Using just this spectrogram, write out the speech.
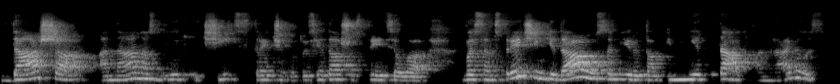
Даша, она нас будет учить стретчингу. То есть я Дашу встретила в SM стретчинге, да, у Самиры там, и мне так понравилось.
